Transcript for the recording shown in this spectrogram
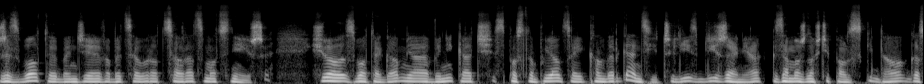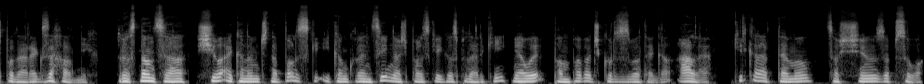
że złoty będzie wobec euro coraz mocniejszy. Siła złotego miała wynikać z postępującej konwergencji, czyli zbliżenia zamożności Polski do gospodarek zachodnich. Rosnąca siła ekonomiczna Polski i konkurencyjność polskiej gospodarki miały pompować kurs złotego, ale kilka lat temu coś się zepsuło.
